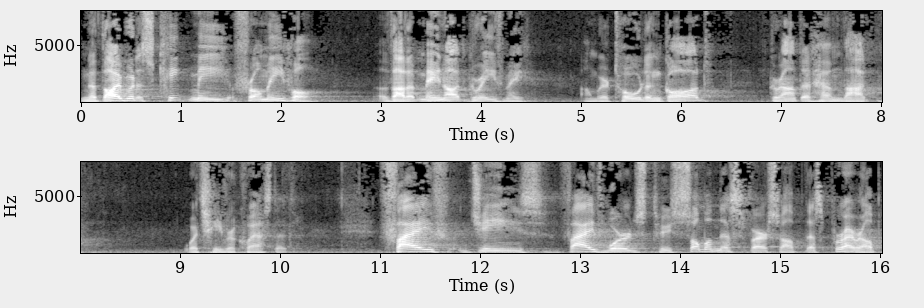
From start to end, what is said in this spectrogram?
and that thou wouldest keep me from evil, that it may not grieve me. And we're told, and God granted him that which he requested. Five G's, five words to summon this verse up, this prayer up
